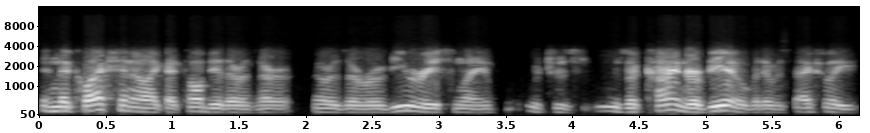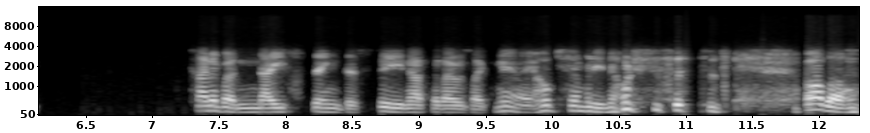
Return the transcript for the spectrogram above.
in the collection, like I told you, there was a there was a review recently, which was was a kind review, but it was actually kind of a nice thing to see. Not that I was like, man, I hope somebody notices all the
